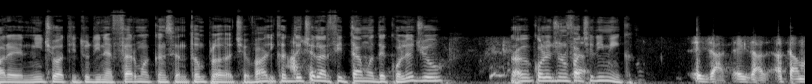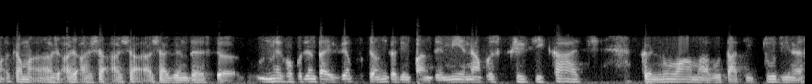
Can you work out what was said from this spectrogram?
are nicio atitudine fermă când se întâmplă ceva? Adică Așa. de ce le-ar fi teamă de colegiu dacă colegiul nu face nimic? Exact, exact. Cam, cam așa, așa, așa gândesc. Noi vă putem da exemplu că încă din pandemie ne-am fost criticați că nu am avut atitudine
